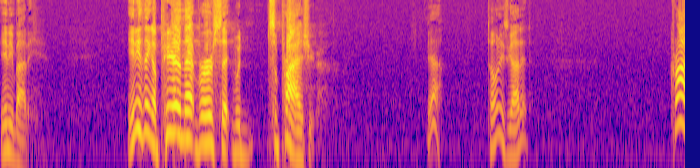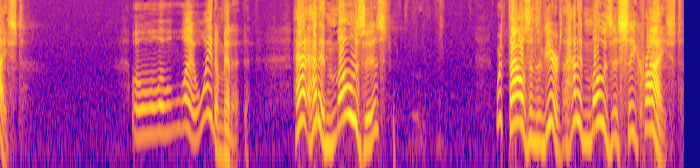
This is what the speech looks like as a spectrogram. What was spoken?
Anybody? Anything appear in that verse that would surprise you? Yeah. Tony's got it. Christ. Wait, wait a minute. How, how did Moses, we're thousands of years, how did Moses see Christ?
